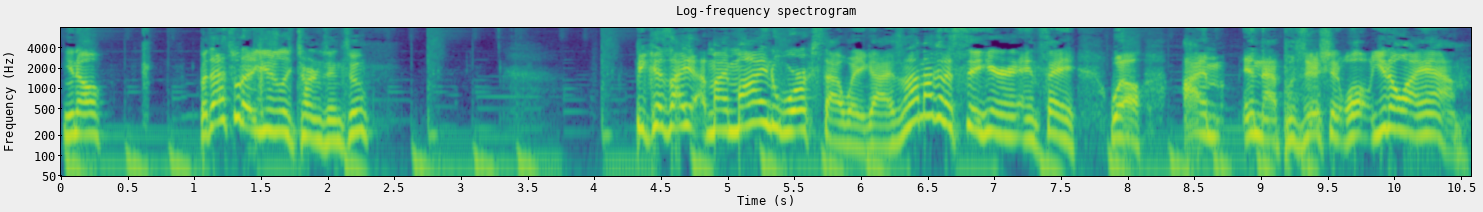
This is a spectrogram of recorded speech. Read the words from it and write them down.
you know, but that's what it usually turns into. Because I my mind works that way, guys. And I'm not gonna sit here and say, well, I'm in that position. Well, you know I am.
